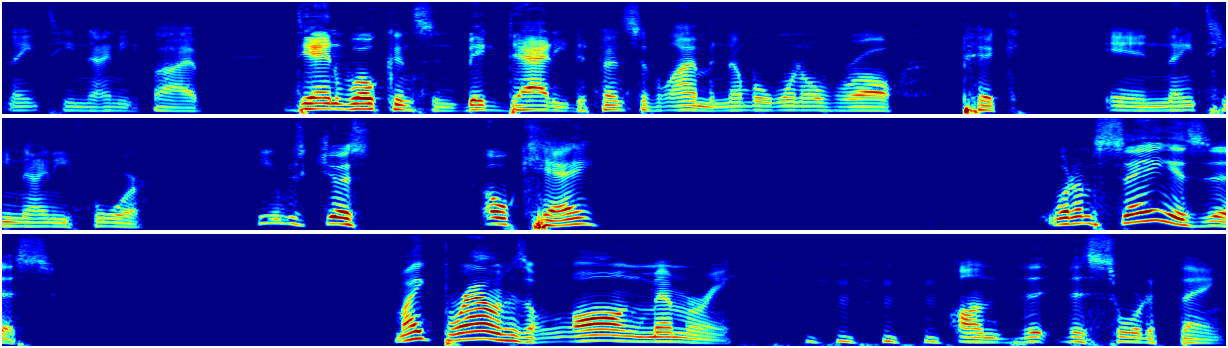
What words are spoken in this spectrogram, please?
1995. Dan Wilkinson, Big Daddy, defensive lineman, number one overall pick in 1994. He was just okay. What I'm saying is this Mike Brown has a long memory on th- this sort of thing.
